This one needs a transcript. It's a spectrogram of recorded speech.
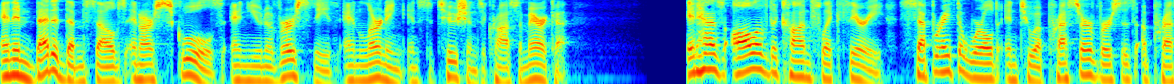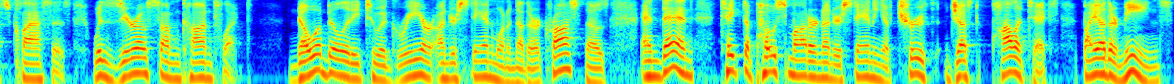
and embedded themselves in our schools and universities and learning institutions across America. It has all of the conflict theory separate the world into oppressor versus oppressed classes with zero sum conflict, no ability to agree or understand one another across those, and then take the postmodern understanding of truth, just politics, by other means,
